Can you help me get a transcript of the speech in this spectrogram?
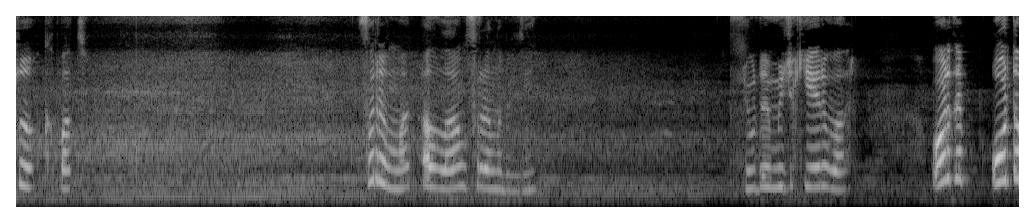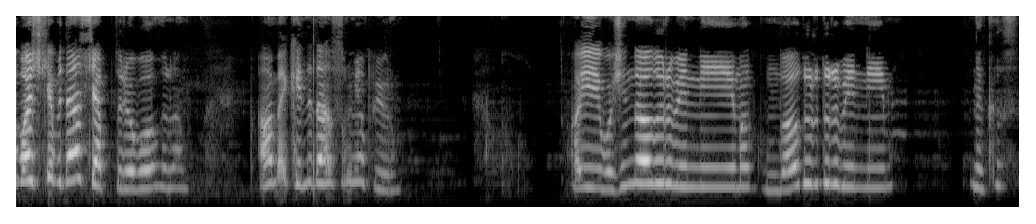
Su kapat. Fırın var. Allah'ın fırını bildiğin. Şurada müzik yeri var. Orada orada başka bir dans yaptırıyor bu adam. Ama ben kendi dansımı yapıyorum. Ay başında dur benim, aklımda durdur benim. Ne kız?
